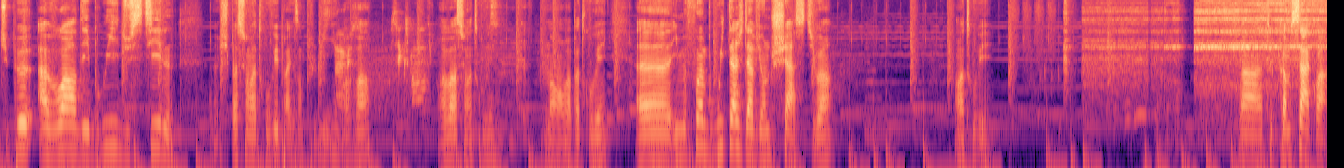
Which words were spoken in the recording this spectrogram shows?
tu peux avoir des bruits du style, je sais pas si on va trouver par exemple lui, on va voir. On va voir si on va trouver. Non, on va pas trouver. Euh, il me faut un bruitage d'avion de chasse, tu vois. On va trouver. un truc comme ça, quoi.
